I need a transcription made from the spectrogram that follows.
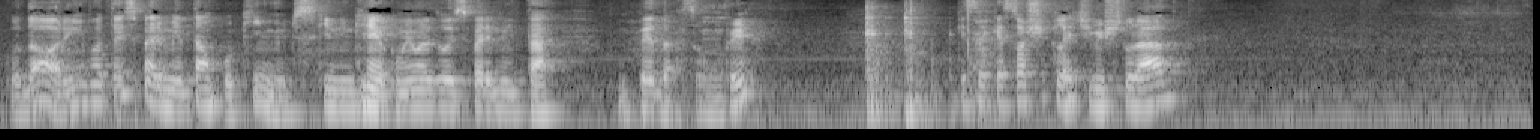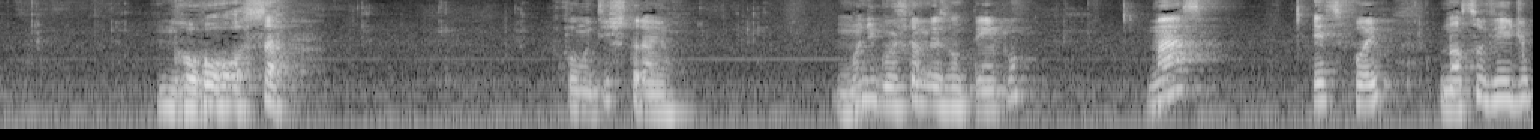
Ficou da hora, hein? Vou até experimentar um pouquinho. Eu disse que ninguém ia comer, mas vou experimentar um pedaço. Vamos ver? Isso aqui é só chiclete misturado. Nossa! Ficou muito estranho. Um monte de gosto ao mesmo tempo. Mas esse foi o nosso vídeo.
